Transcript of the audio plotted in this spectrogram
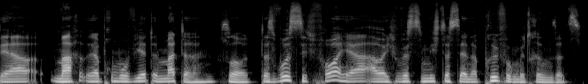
Der macht, der promoviert in Mathe. So, das wusste ich vorher, aber ich wusste nicht, dass der in der Prüfung mit drin sitzt.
